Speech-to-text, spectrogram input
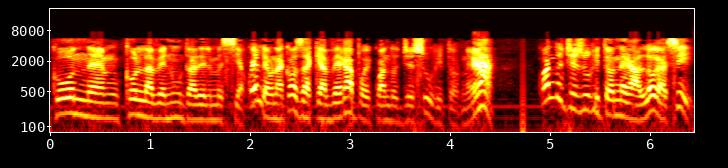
con, eh, con la venuta del Messia. Quella è una cosa che avverrà poi quando Gesù ritornerà. Quando Gesù ritornerà, allora sì,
